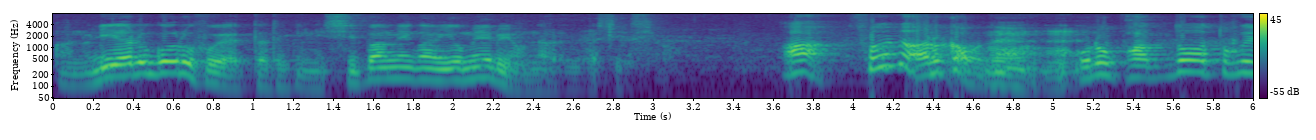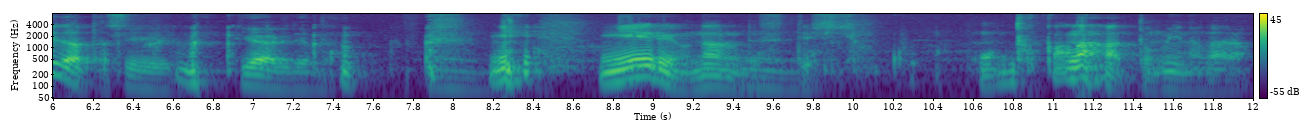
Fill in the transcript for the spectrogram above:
あのリアルゴルフをやった時に芝目が読めるようになるらしいですよ。あそういうのあるかもね、うんうん、俺パッドは得意だったしリアルでも。見見えるようになるんですって、うん、本当かなと思いながら。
